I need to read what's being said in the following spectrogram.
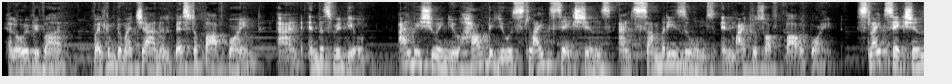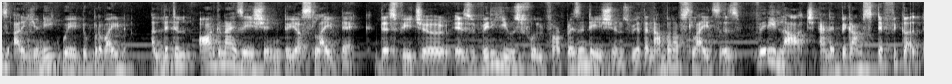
Hello everyone, welcome to my channel Best of PowerPoint and in this video I'll be showing you how to use slide sections and summary zooms in Microsoft PowerPoint. Slide sections are a unique way to provide a little organization to your slide deck. This feature is very useful for presentations where the number of slides is very large and it becomes difficult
